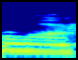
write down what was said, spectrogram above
Yeah.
